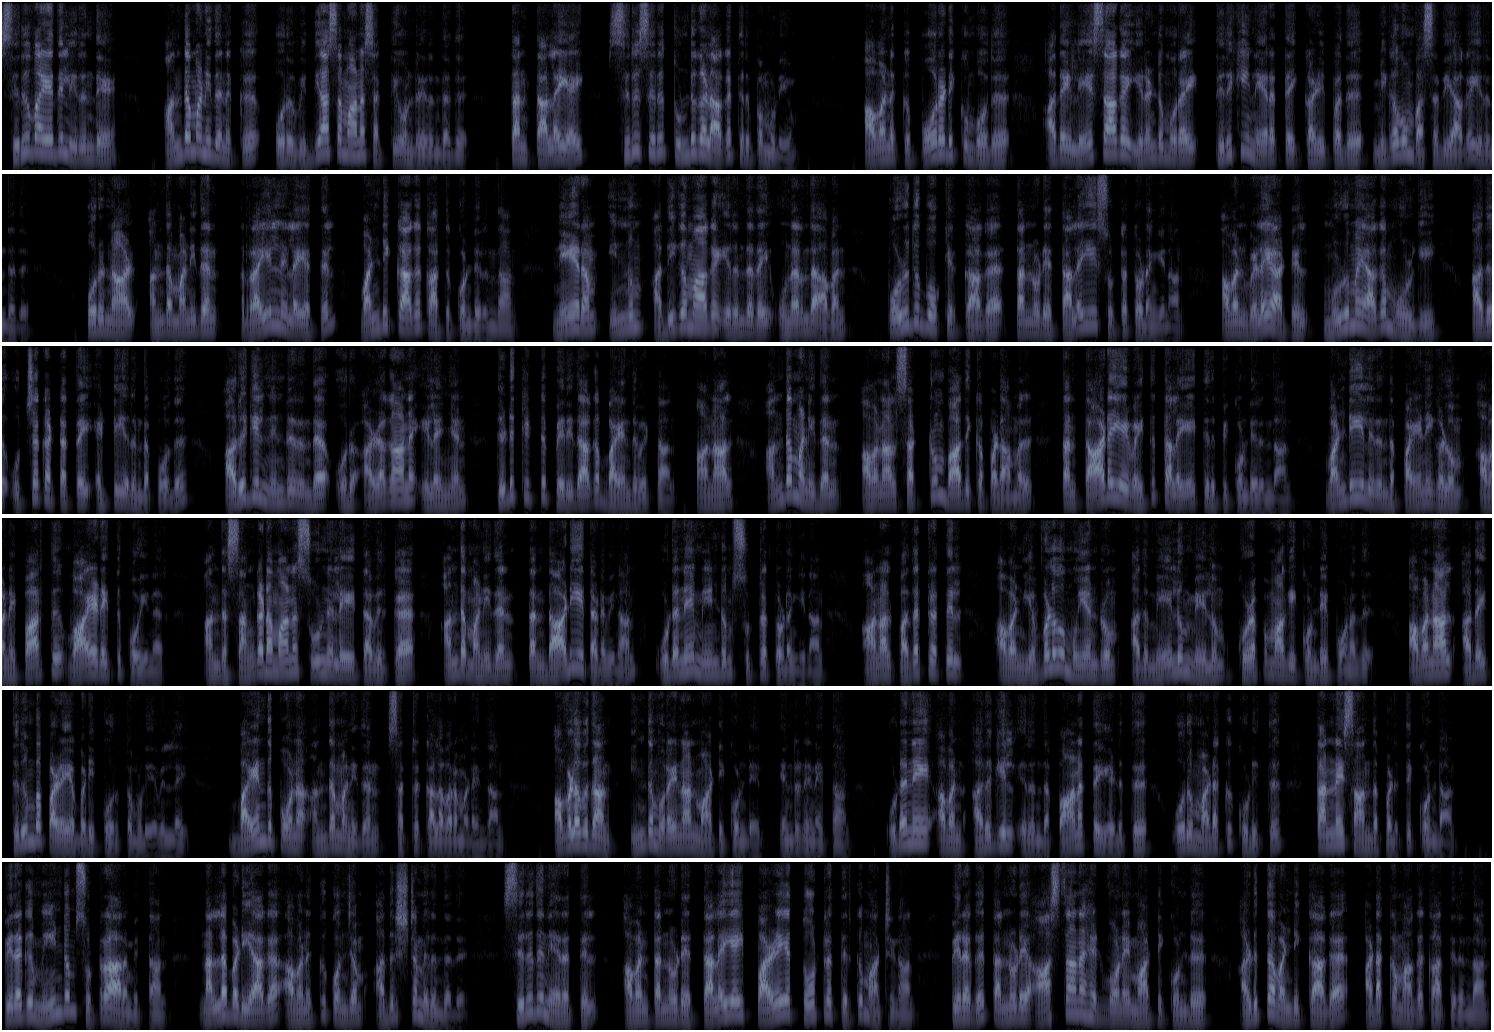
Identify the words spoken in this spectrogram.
சிறுவயதில் இருந்தே அந்த மனிதனுக்கு ஒரு வித்தியாசமான சக்தி ஒன்று இருந்தது. தன் தலையை சிறு சிறு துண்டுகளாக திருப்ப முடியும். அவனுக்கு போரடிக்கும்போது அதை லேசாக இரண்டு முறை திருகி நேரத்தை கழிப்பது மிகவும் வசதியாக இருந்தது. ஒரு நாள் அந்த மனிதன் ரயில் நிலையத்தில் வண்டிக்காக காத்துக் கொண்டிருந்தான். நேரம் இன்னும் அதிகமாக இருந்ததை உணர்ந்த அவன் பொழுதுபோக்கிற்காக தன்னுடைய தலையை சுற்றத் தொடங்கினான். அவன் விளையாட்டில் முழுமையாக மூழ்கி அது உச்சகட்டத்தை எட்டியிருந்த போது அருகில் நின்றிருந்த ஒரு அழகான இளைஞன் திடுக்கிட்டு பெரிதாக பயந்து விட்டான். ஆனால் அந்த மனிதன் அவனால் சற்றும் பாதிக்கப்படாமல் தன் தாடையை வைத்து தலையை திருப்பிக் கொண்டிருந்தான். வண்டியில் இருந்த பயணிகளும் அவனை பார்த்து வாயடைத்து போயினர். அந்த சங்கடமான சூழ்நிலையை தவிர்க்க அந்த மனிதன் தன் தாடியை தடவினான். உடனே மீண்டும் சுற்றத் தொடங்கினான். ஆனால் பதற்றத்தில் அவன் எவ்வளவு முயன்றும் அது மேலும் மேலும் குழப்பமாகிக் கொண்டே போனது. அவனால் அதை திரும்ப பழையபடி பொருத்த முடியவில்லை. பயந்து போன அந்த மனிதன் சற்று கலவரமடைந்தான். அவ்வளவுதான் இந்த முறை நான் மாட்டிக்கொண்டேன் என்று நினைத்தான். உடனே அவன் அருகில் இருந்த பானத்தை எடுத்து ஒரு மடக்கு குடித்து தன்னை சாந்தப்படுத்திக் கொண்டான். பிறகு மீண்டும் சுற்ற ஆரம்பித்தான். நல்லபடியாக அவனுக்கு கொஞ்சம் அதிர்ஷ்டம் இருந்தது. சிறிது நேரத்தில் அவன் தன்னுடைய தலையை பழைய தோற்றத்திற்கு மாற்றினான். பிறகு தன்னுடைய ஆஸ்தான ஹெட்போனை மாட்டிக்கொண்டு அடுத்த வண்டிக்காக அடக்கமாக காத்திருந்தான்.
